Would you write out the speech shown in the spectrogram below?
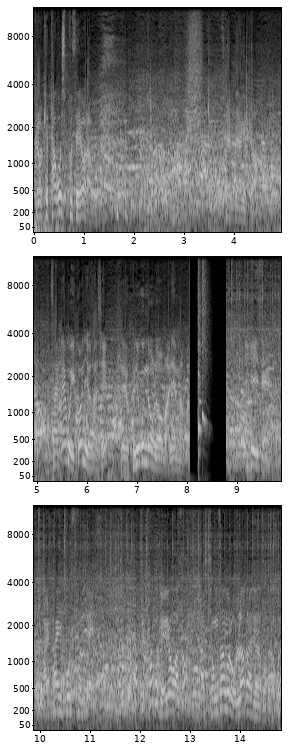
그렇게 타고 싶으세요? 라고 살 빼야겠다 살 빼고 있거든요 사실. 네, 근육 운동을 너무 많이 했나봐요. 이게 이제 알파인 코스터인데 한 바퀴 타고 내려와서 다시 정상으로 올라가야 되나 보더라고요.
